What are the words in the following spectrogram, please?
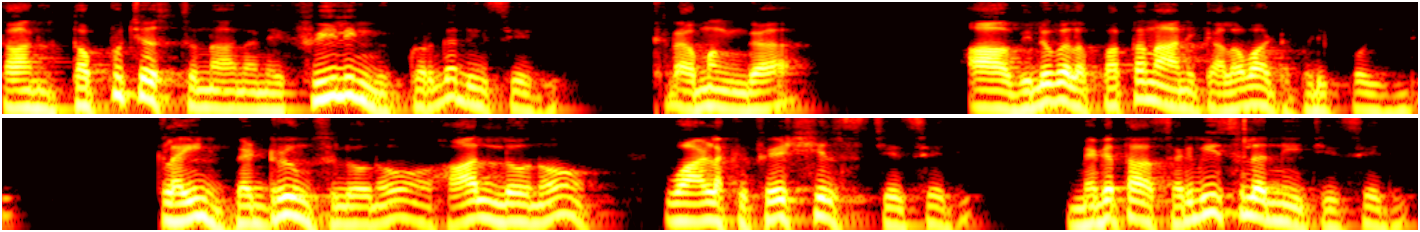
తాను తప్పు చేస్తున్నాననే ఫీలింగ్ కొరగదీసేది. క్రమంగా ఆ విలువల పతనానికి అలవాటు పడిపోయింది. క్లయింట్ బెడ్రూమ్స్లోనో హాల్లోనో వాళ్ళకి ఫేషియల్స్ చేసేది మిగతా సర్వీసులన్నీ చేసేది.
